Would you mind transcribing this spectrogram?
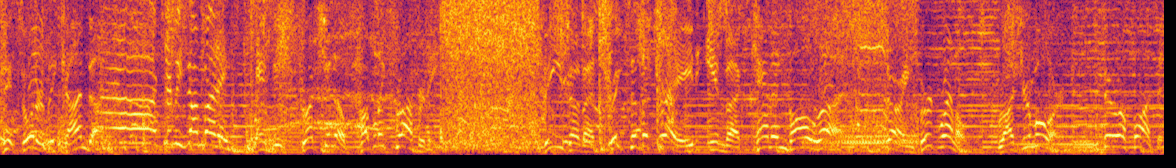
disorderly conduct, Ah, give me somebody. and destruction of public property. These are the tricks of the trade in the Cannonball Run, starring Burt Reynolds, Roger Moore, Farrah Fawcett,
